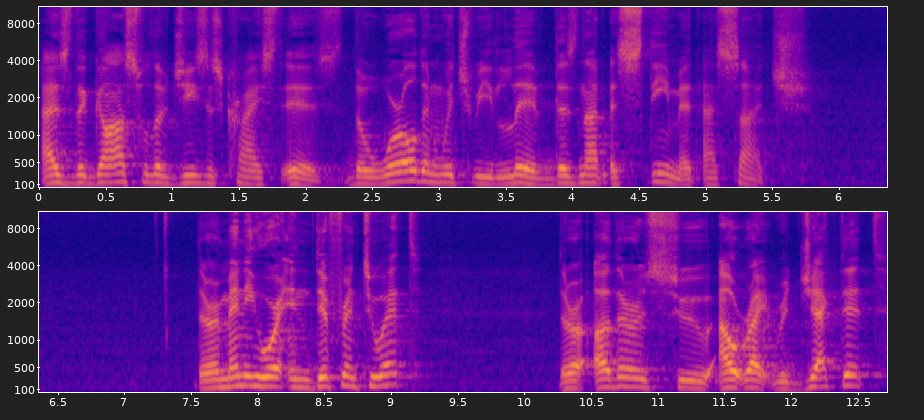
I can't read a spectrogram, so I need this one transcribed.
as the gospel of Jesus Christ is, the world in which we live does not esteem it as such. There are many who are indifferent to it. There are others who outright reject it.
